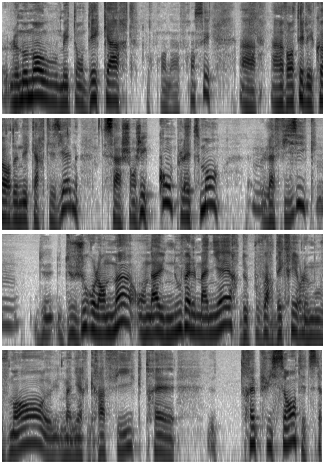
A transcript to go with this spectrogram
le moment où, mettons, Descartes, pour prendre un français, a inventé les coordonnées cartésiennes, ça a changé complètement la physique. Du, du jour au lendemain, on a une nouvelle manière de pouvoir décrire le mouvement, euh, une manière graphique très très puissante, etc.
